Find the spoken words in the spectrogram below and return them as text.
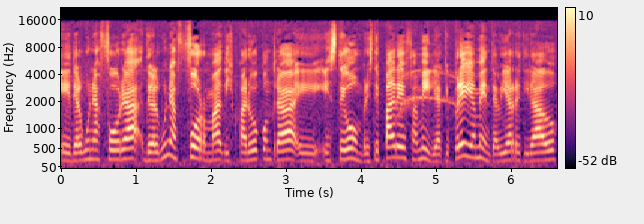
eh, de, alguna de alguna forma disparó contra eh, este hombre, este padre de familia que previamente había retirado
